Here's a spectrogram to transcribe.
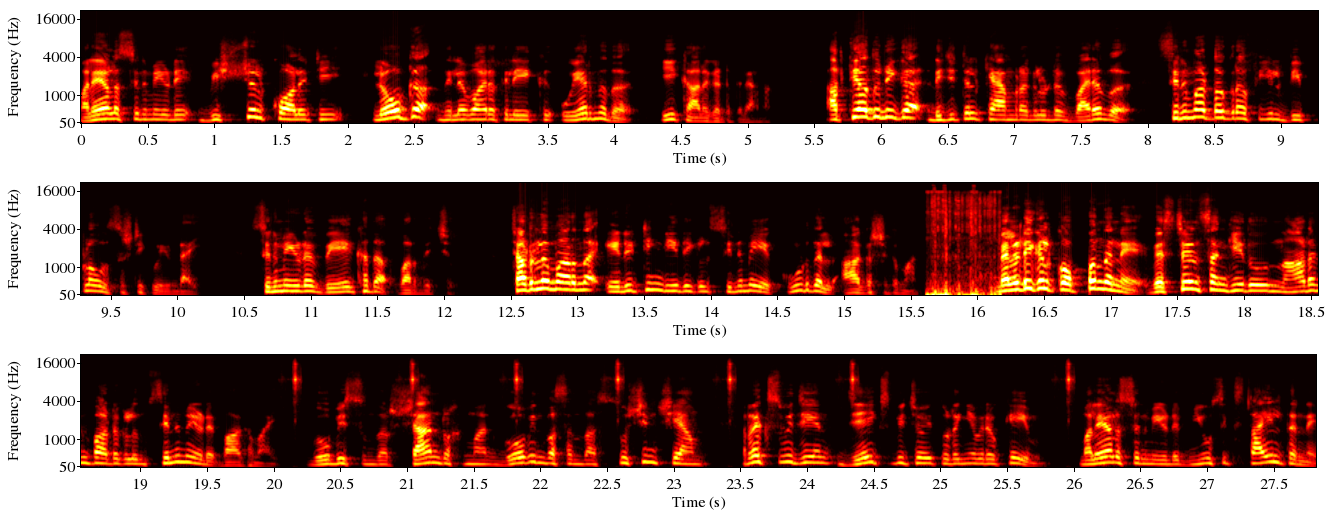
മലയാള സിനിമയുടെ വിഷ്വൽ ക്വാളിറ്റി ലോക നിലവാരത്തിലേക്ക് ഉയർന്നത് ഈ കാലഘട്ടത്തിലാണ്. അത്യാധുനിക ഡിജിറ്റൽ ക്യാമറകളുടെ വരവ് സിനിമാറ്റോഗ്രാഫിയിൽ വിപ്ലവം സൃഷ്ടിക്കുകയുണ്ടായി. സിനിമയുടെ വേഗത വർദ്ധിച്ചു. ചടുലമാർന്ന എഡിറ്റിംഗ് രീതികൾ സിനിമയെ കൂടുതൽ ആകർഷകമാക്കി. മെലഡികൾക്കൊപ്പം തന്നെ വെസ്റ്റേൺ സംഗീതവും നാടൻ പാട്ടുകളും സിനിമയുടെ ഭാഗമായി. ഗോപി സുന്ദർ ഷാൻ റഹ്മാൻ ഗോവിന്ദ് വസന്ത സുഷിൻ ശ്യാം റെക്സ് വിജയൻ ജെയ്ക്സ് ബിജോയ് തുടങ്ങിയവരൊക്കെയും മലയാള സിനിമയുടെ മ്യൂസിക് സ്റ്റൈൽ തന്നെ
